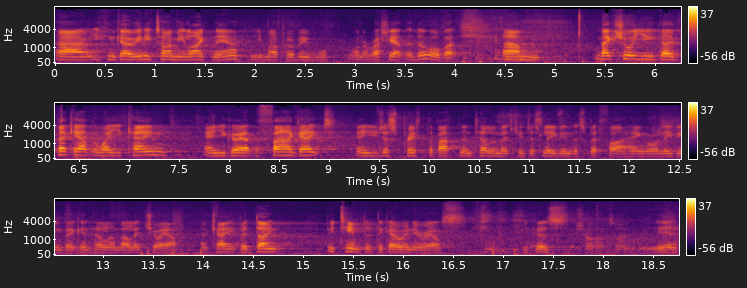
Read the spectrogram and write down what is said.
uh, you can go any time you like now. You might probably w- want to rush out the door, but um, make sure you go back out the way you came and you go out the far gate and you just press the button and tell them that you're just leaving the Spitfire hangar or leaving Biggin Hill and they'll let you out. Okay? But don't be tempted to go anywhere else because. Yeah.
